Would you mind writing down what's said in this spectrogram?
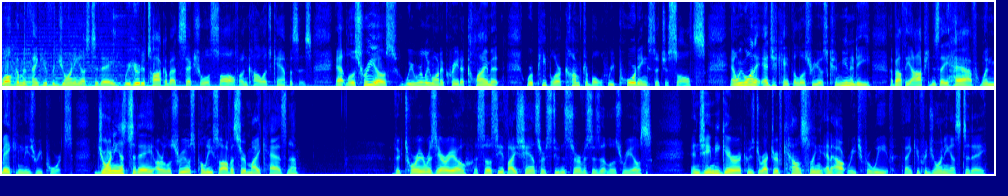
Welcome and thank you for joining us today. We're here to talk about sexual assault on college campuses. At Los Rios, we really want to create a climate where people are comfortable reporting such assaults, and we want to educate the Los Rios community about the options they have when making these reports. Joining us today are Los Rios Police Officer Mike Hasna, Victoria Rosario, Associate Vice Chancellor of Student Services at Los Rios, and Jamie Garrick, who's Director of Counseling and Outreach for WEAVE. Thank you for joining us today.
